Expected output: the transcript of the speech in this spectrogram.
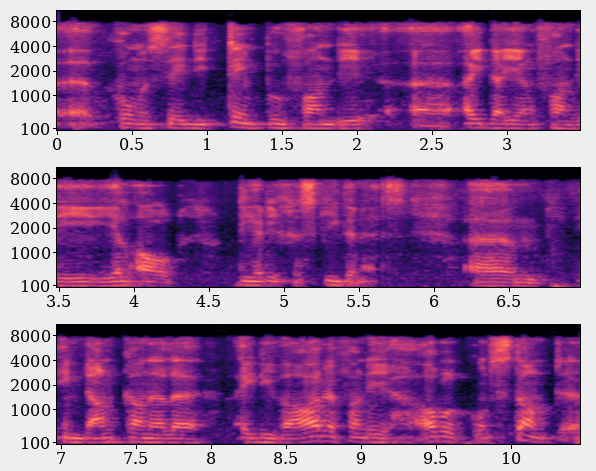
uh kom ons sê die tempo van die uh uitdaging van die heelal deur die geskiedenis. Ehm um, en dan kan hulle uit die waarde van die Hubble konstante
